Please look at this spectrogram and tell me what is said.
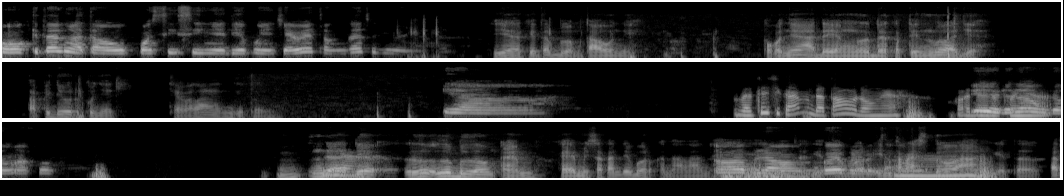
oh kita nggak tahu posisinya dia punya cewek atau enggak atau gimana? Iya, kita belum tahu nih. Pokoknya ada yang deketin lu aja. Tapi dia udah punya cewek lain gitu. Ya. Berarti jika udah tahu dong ya? Kalau iya, dia udah punya... tahu dong aku. Enggak, iya. dia lu, lu belum M. Kayak misalkan dia baru kenalan. Oh, belum. Gitu, gue baru interest tahu. doang gitu. Kan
